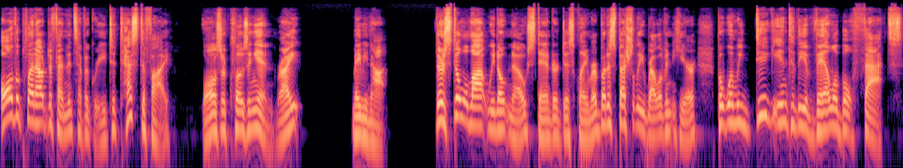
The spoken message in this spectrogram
all the pled out defendants have agreed to testify. Walls are closing in, right? Maybe not. There's still a lot we don't know, standard disclaimer, but especially relevant here. But when we dig into the available facts,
